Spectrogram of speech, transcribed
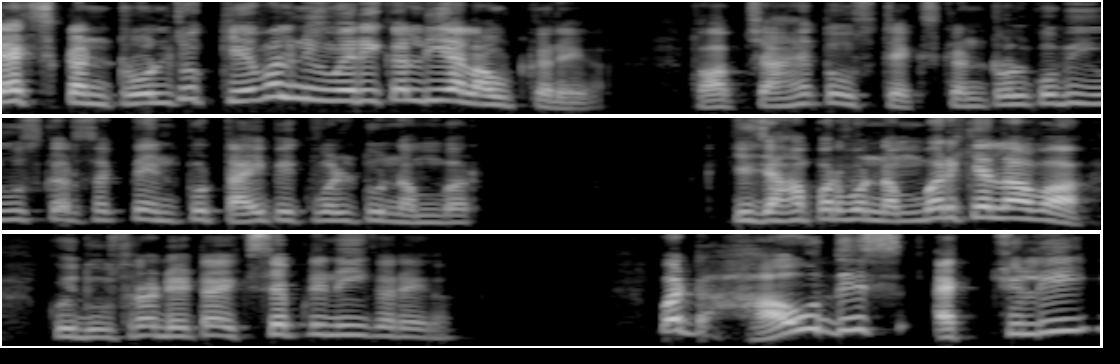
टेक्स्ट कंट्रोल जो केवल न्यूमेरिकली अलाउड करेगा। तो आप चाहें तो उस टेक्स्ट कंट्रोल को भी यूज़ कर सकते हैं। Input type equal to number कि जहाँ पर वो नंबर के अलावा कोई दूसरा डेटा एक्सेप्ट नहीं करेगा। But how this actually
